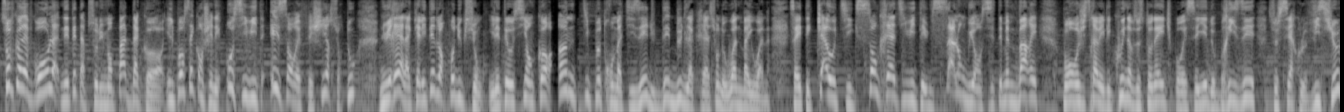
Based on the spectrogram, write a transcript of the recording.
Sauf que Dave Grohl n'était absolument pas d'accord. Il pensait qu'enchaîner aussi vite et sans réfléchir, surtout, nuirait à la qualité de leur production. Il était aussi encore un petit peu traumatisé du début de la création de One by One. Ça a été chaotique, sans créativité, une sale ambiance. Il s'était même barré pour enregistrer avec les Queen of the Stone Age pour essayer de briser ce cercle vicieux.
